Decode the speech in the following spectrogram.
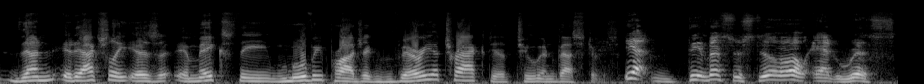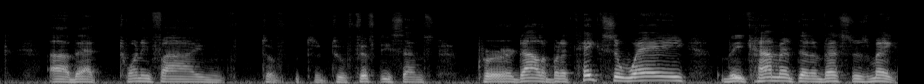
then it actually is. It makes the movie project very attractive to investors. Yeah, the investor's still at risk uh, that 25 to, to, to 50 cents per dollar. But it takes away the comment that investors make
